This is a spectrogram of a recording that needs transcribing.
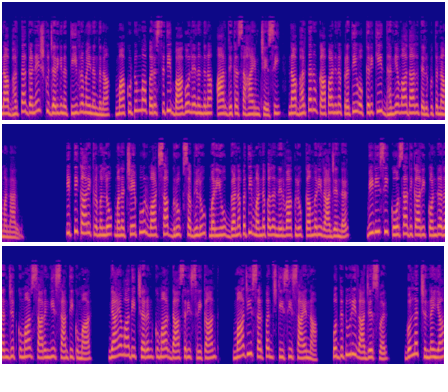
నా భర్త గణేష్కు జరిగిన తీవ్రమైనందున మా కుటుంబ పరిస్థితి బాగోలేనందున ఆర్థిక సహాయం చేసి నా భర్తను కాపాడిన ప్రతి ఒక్కరికీ ధన్యవాదాలు తెలుపుతున్నామన్నారు. ఇట్టి కార్యక్రమంలో మన చేపూర్ వాట్సాప్ గ్రూప్ సభ్యులు మరియు గణపతి మండపల నిర్వాకులు కమ్మరి రాజేందర్ వీడీసీ కోశాధికారి కొండ్ర రంజిత్ కుమార్ సారంగి శాంతికుమార్ న్యాయవాది చరణ్ కుమార్ దాసరి శ్రీకాంత్ మాజీ సర్పంచ్ టీసీ సాయన్న పొద్దుటూరి రాజేశ్వర్ గొల్ల చిన్నయ్య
